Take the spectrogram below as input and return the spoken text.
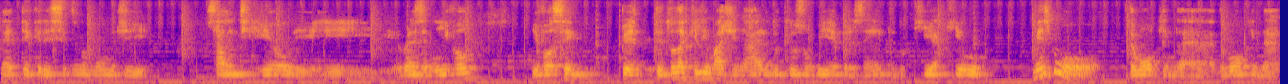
né, ter crescido no mundo de Silent Hill e, e Resident Evil e você ter todo aquele imaginário do que o zumbi representa, do que aquilo, mesmo The Walking Dead, The Walking Dead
